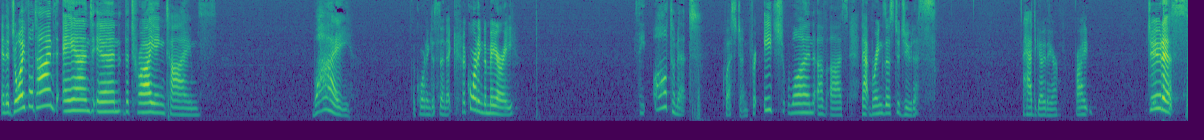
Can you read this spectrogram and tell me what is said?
in the joyful times and in the trying times. Why? According to Sinek, according to Mary, is the ultimate question for each one of us. That brings us to Judas. I had to go there, right? Judas.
